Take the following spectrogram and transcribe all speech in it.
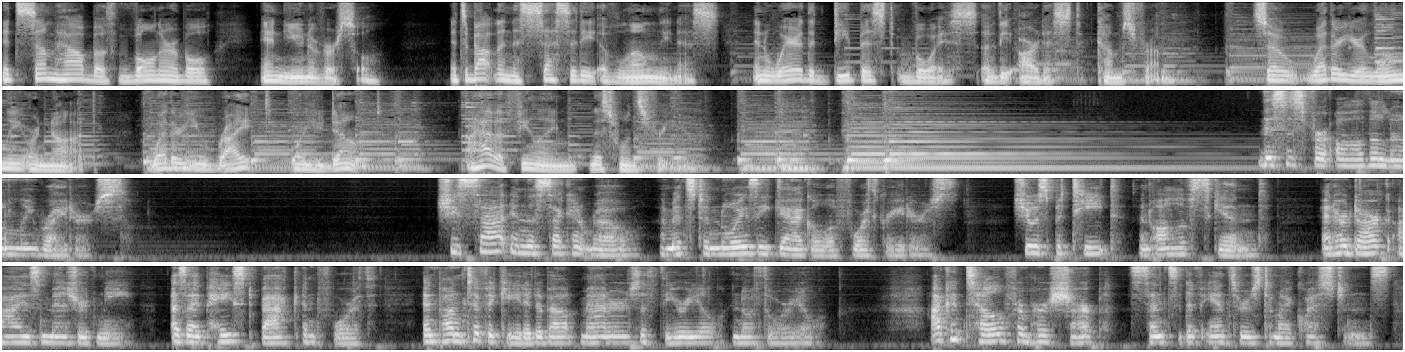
It's somehow both vulnerable and universal. It's about the necessity of loneliness and where the deepest voice of the artist comes from. So, whether you're lonely or not, whether you write or you don't, I have a feeling this one's for you. This is for all the lonely writers. She sat in the second row amidst a noisy gaggle of fourth graders. She was petite and olive skinned, and her dark eyes measured me as I paced back and forth and pontificated about matters ethereal and authorial. I could tell from her sharp, sensitive answers to my questions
